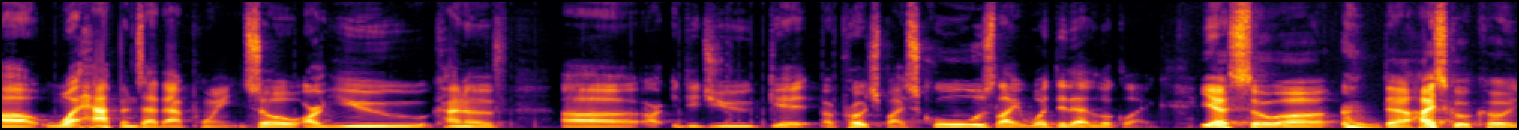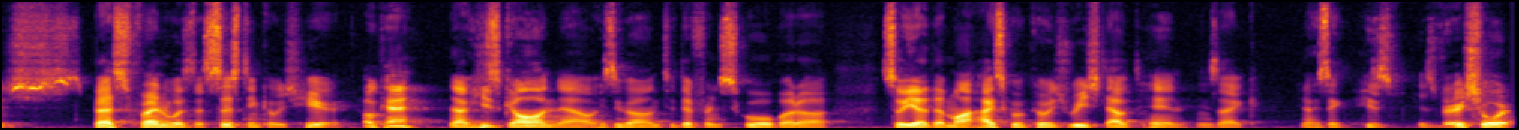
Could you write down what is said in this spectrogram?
Uh, what happens at that point? So are you kind of uh, did you get approached by schools? Like, what did that look like? Yeah. So uh, the high school coach best friend was the assistant coach here. Okay. Now he's gone now. He's gone to different school. But uh, so yeah, that my high school coach reached out to him. He's like, you know, he's like he's he's very short.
